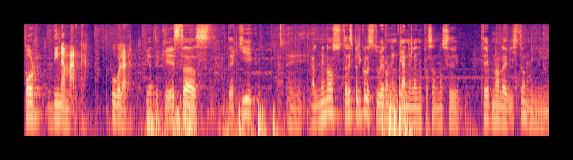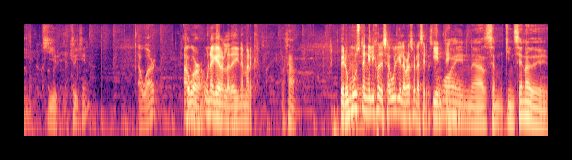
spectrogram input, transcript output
por Dinamarca. Hugo Lara. Fíjate que estas de aquí, eh, al menos tres películas estuvieron en Cannes el año pasado. No sé, Teb no la he visto, ni Kriegen. Award. Award. Una guerra, la de Dinamarca. Ajá. Pero Mustang, el hijo de Saúl y el abrazo de la serpiente. Estuvo en la quincena de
